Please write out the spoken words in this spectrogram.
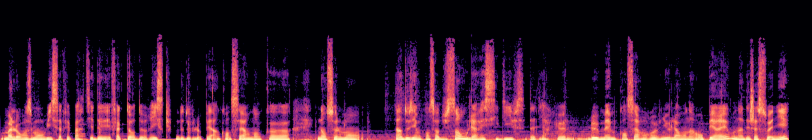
Malheureusement, oui, ça fait partie des facteurs de risque de développer un cancer. Donc, euh, non seulement un deuxième cancer du sein ou la récidive, c'est-à-dire que le même cancer revenu, là on a opéré, on a déjà soigné,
